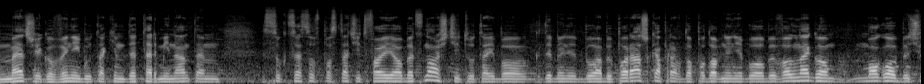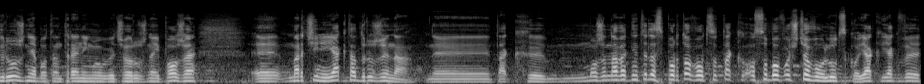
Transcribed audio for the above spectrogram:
mecz, jego wynik był takim determinantem sukcesu w postaci twojej obecności tutaj, bo gdyby byłaby porażka, prawdopodobnie nie byłoby wolnego. Mogło być różnie, bo ten trening mógł być o różnej porze. E, Marcinie, jak ta drużyna, e, tak e, może nawet nie tyle sportowo, co tak osobowościowo, ludzko, jak, jak wy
